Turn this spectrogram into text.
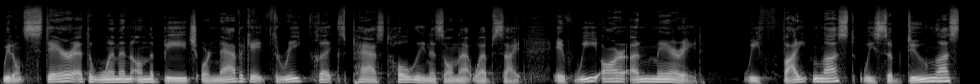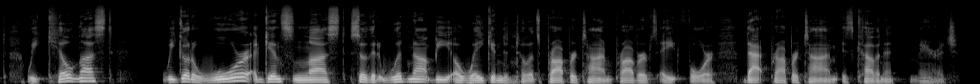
We don't stare at the women on the beach or navigate three clicks past holiness on that website. If we are unmarried, we fight lust, we subdue lust, we kill lust, we go to war against lust so that it would not be awakened until its proper time. Proverbs 8 4. That proper time is covenant marriage.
